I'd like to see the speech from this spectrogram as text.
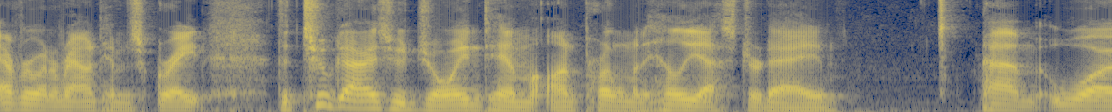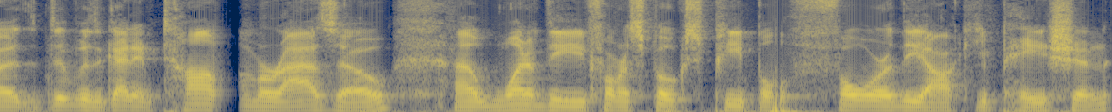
everyone around him is great. The two guys who joined him on Parliament Hill yesterday um, was was a guy named Tom Marazzo, uh, one of the former spokespeople for the occupation,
